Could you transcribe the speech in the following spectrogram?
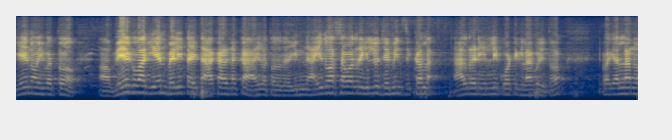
ಏನು ಇವತ್ತು ವೇಗವಾಗಿ ಏನ್ ಐತೆ ಆ ಕಾರಣಕ್ಕೆ ಇವತ್ತು ಇನ್ನು ಐದು ವರ್ಷ ಹೋದ್ರೆ ಇಲ್ಲೂ ಜಮೀನ್ ಸಿಕ್ಕಲ್ಲ. ಆಲ್ರೆಡಿ ಇಲ್ಲಿ ಕೋಟಿಗಳಾಗೋಯ್ತು. ಇವಾಗೆಲ್ಲನೂ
